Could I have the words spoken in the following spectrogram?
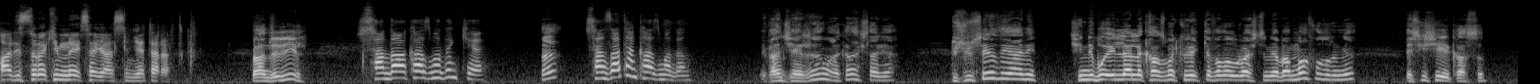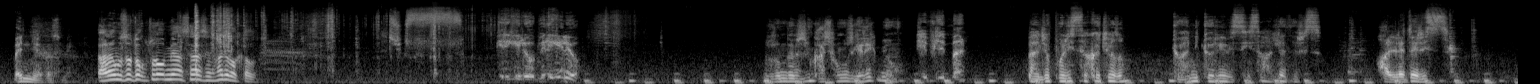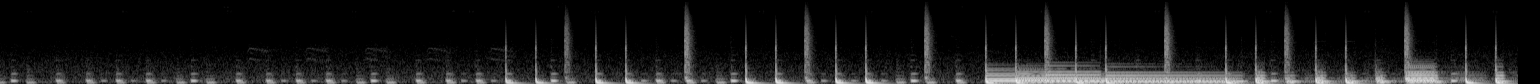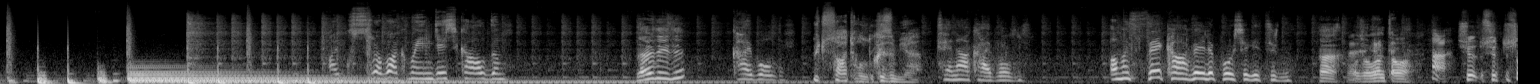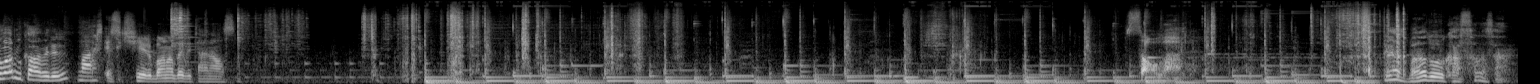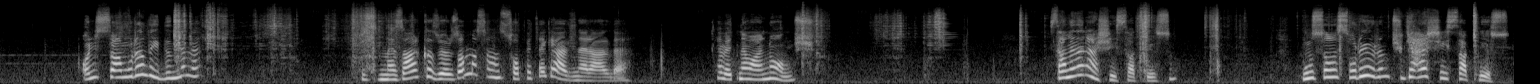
Hadi sıra kimdeyse gelsin yeter artık. Ben de değil. Sen daha kazmadın ki. Ha? Sen zaten kazmadın. E ben cerrahım arkadaşlar ya. Düşünsenize yani. Şimdi bu ellerle kazma kürekle falan uğraştım ya. Ben mahvolurum ya. Eskişehir kazsın. Ben niye kazmayayım? Aramızda doktor olmayan sensin. Hadi bakalım. Biri geliyor, biri geliyor. Bu durumda bizim kaçmamız gerekmiyor mu? Ne bileyim ben. Bence polise kaçalım. Güvenlik görevlisiyse hallederiz. Hallederiz. Ay kusura bakmayın geç kaldım. Neredeydi? Kayboldum. Üç saat oldu kızım ya. Fena kayboldum. Ama size kahveyle poğaça getirdim. Ha o zaman tamam. Ha. Şu sütlüsü var mı kahvelerin? Var. Eskişehir bana da bir tane alsın. Sağ ol abi. Biraz bana doğru kaçsana sen. 13 sen buralıydın değil mi? Biz mezar kazıyoruz ama sen sohbete geldin herhalde. Evet ne var ne olmuş? Sen neden her şeyi saklıyorsun? Bunu sana soruyorum çünkü her şeyi saklıyorsun.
